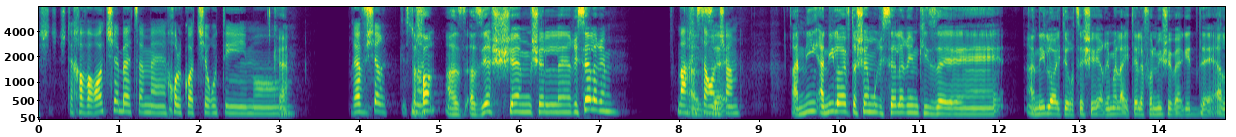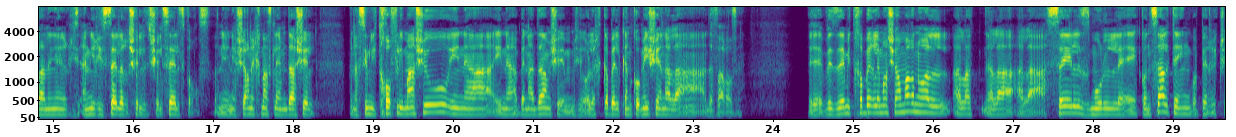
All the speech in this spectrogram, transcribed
שתי חברות שבעצם אה, חולקות שירותים, או כן. רב שר, נכון, אז, אז יש שם של אה, ריסלרים. מה החיסרון אה, שם? אני, אני לא אוהב את השם ריסלרים כי זה... אני לא הייתי רוצה שירים אליי טלפון מישהו ויגיד, אהלן, אני, אני ריסלר של, של סיילספורס. אני, ישר נכנס לעמדה של מנסים לדחוף לי משהו, הנה, הנה הבן אדם ש, שהולך לקבל כאן קומישן על הדבר הזה. וזה מתחבר למה שאמרנו על, על, על, על ה sales מול consulting בפרק ש,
